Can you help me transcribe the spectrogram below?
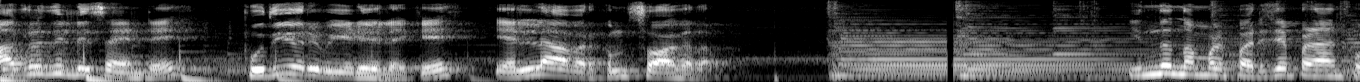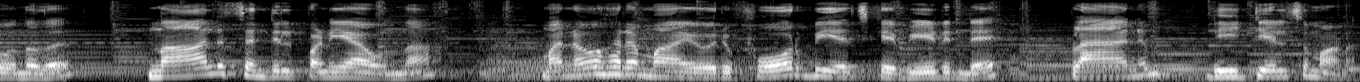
ആകൃതി ഡിസൈന്റെ പുതിയൊരു വീഡിയോയിലേക്ക് എല്ലാവർക്കും സ്വാഗതം. ഇന്ന് നമ്മൾ പരിചയപ്പെടാൻ പോകുന്നത് നാല് സെന്റിൽ പണിയാവുന്ന മനോഹരമായ ഒരു ഫോർ ബി എച്ച് കെ വീടിന്റെ പ്ലാനും ഡീറ്റെയിൽസുമാണ്.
